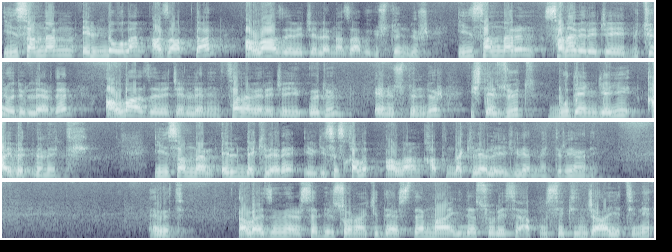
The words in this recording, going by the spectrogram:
İnsanların elinde olan azaptan Allah Azze ve Celle'nin azabı üstündür. İnsanların sana vereceği bütün ödüllerden Allah Azze ve Celle'nin sana vereceği ödül en üstündür. İşte zühd bu dengeyi kaybetmemektir. İnsanların elindekilere ilgisiz kalıp Allah'ın katındakilerle ilgilenmektir yani. Evet. Allah izin verirse bir sonraki derste Maide suresi 68. ayetini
